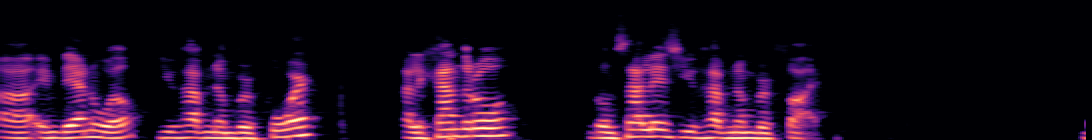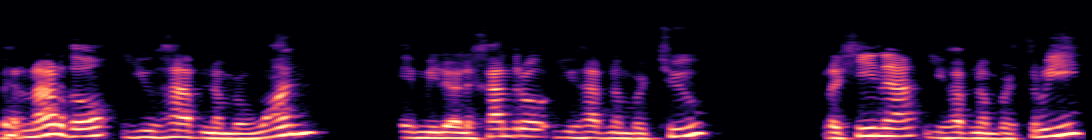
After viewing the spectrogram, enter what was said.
uh, de Anuel, you have number four. Alejandro Gonzalez, you have number five. Bernardo, you have number one. Emilio Alejandro, you have number two. Regina, you have number three.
